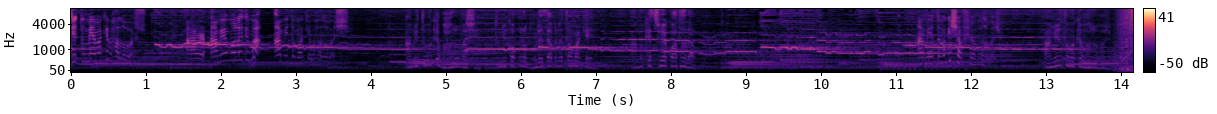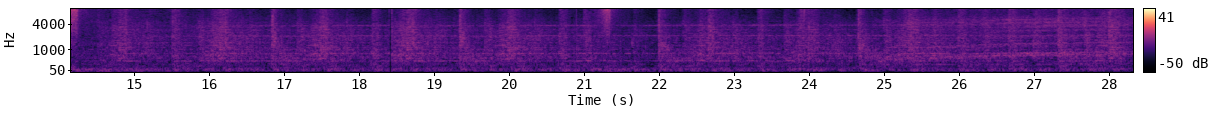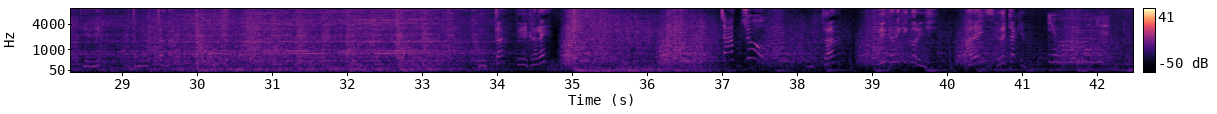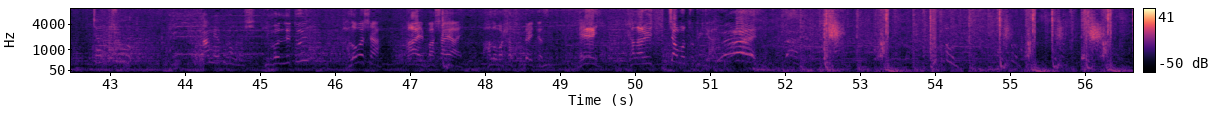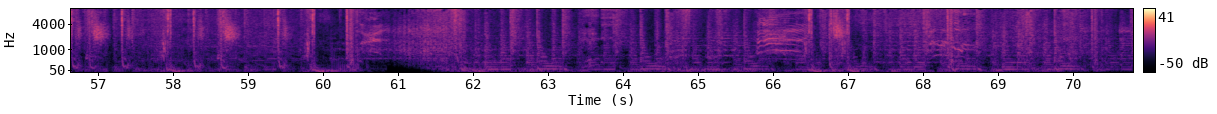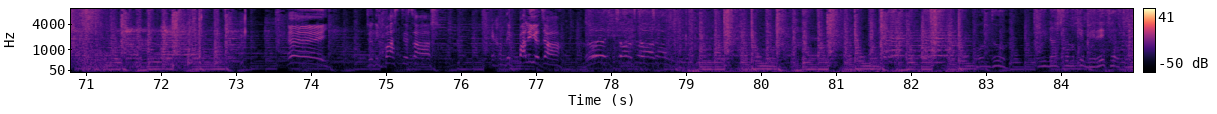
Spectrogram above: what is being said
যে তুমি আমাকে ভালোবাসো। আর আমিও বলে দিব আমি তোমাকে ভালোবাসি। আমি তোমাকে ভালোবাসি। তুমি কখনো ভুলে যাবে না তো আমাকে। আমাকে ছুঁয়ে কথা দাও। আমিও তোমাকে সবসময় ভালোবাসবো। আমিও তোমাকে ভালোবাসবো। এটা মুক্তা মুক্তা তুই এখানে? চাচু। মুক্তা তুই এখানে কি করিস? আরে ছেলেটা কি? ইয়ে মানে চাচু আমি ওকে ভালোবাসি কি বললি তুই? ভালোবাসা? আয় বাসায় আয়। ভালোবাসা ফুটাইতেছে এই খেলার ইচ্ছা মতো তুই যদি বাঁচতে চাস এখান থেকে পালিয়ে যা। বন্ধু তুই না আসলে আমাকে মেরেই ফেলতো।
